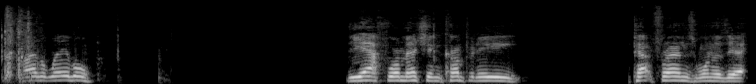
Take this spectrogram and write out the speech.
private label. The aforementioned company, Pet Friends, one of their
